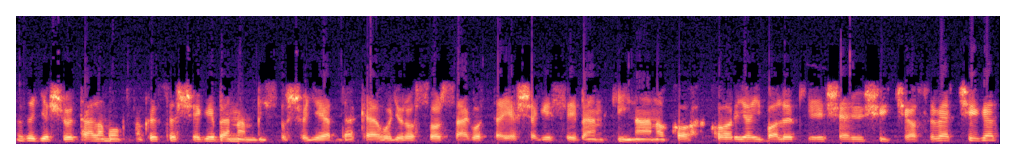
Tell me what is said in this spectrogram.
az Egyesült Államoknak összességében nem biztos, hogy érdekel, hogy Oroszországot teljes egészében Kínának a karjaiba löki és erősítse a szövetséget.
